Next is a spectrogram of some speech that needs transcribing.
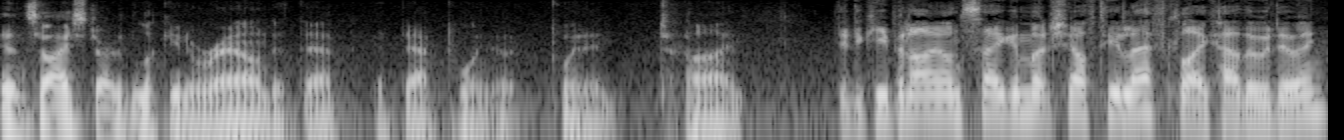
and so I started looking around at that at that point point in time. Did you keep an eye on Sega much after you left, like how they were doing?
